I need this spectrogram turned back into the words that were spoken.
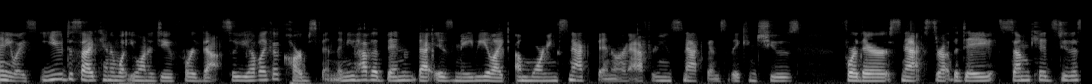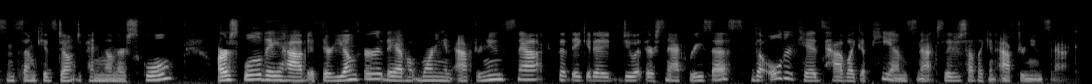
anyways, you decide kind of what you want to do for that. So you have like a carb bin. Then you have a bin that is maybe like a morning snack bin or an afternoon snack bin so they can choose for their snacks throughout the day. Some kids do this and some kids don't depending on their school. Our school, they have, if they're younger, they have a morning and afternoon snack that they get to do at their snack recess. The older kids have like a PM snack, so they just have like an afternoon snack.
